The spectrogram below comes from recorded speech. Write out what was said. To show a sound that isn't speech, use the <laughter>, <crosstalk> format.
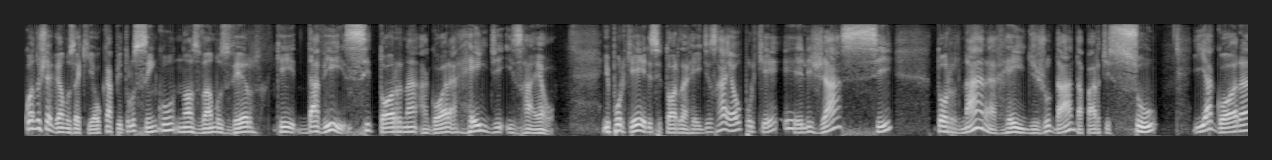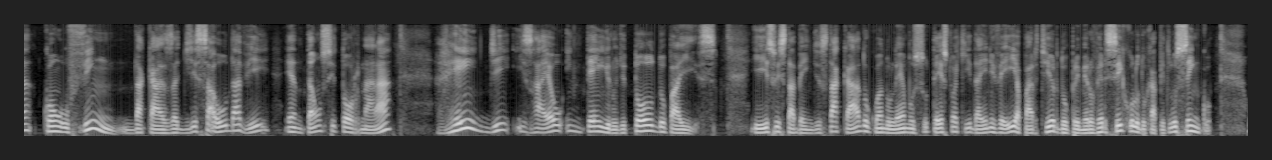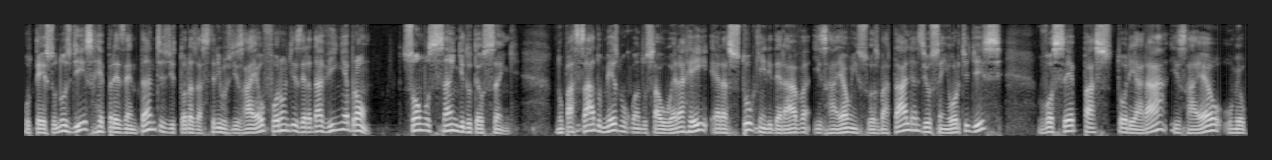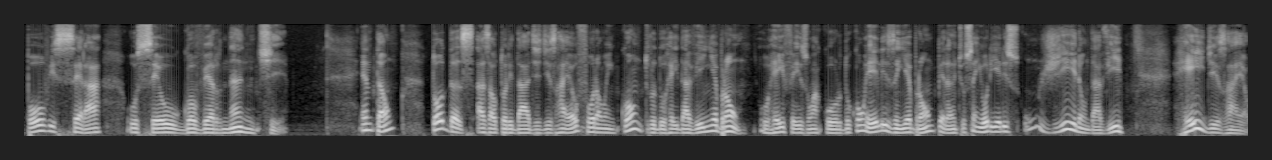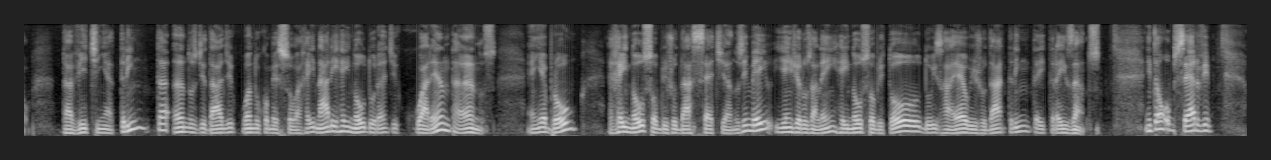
Quando chegamos aqui ao capítulo 5, nós vamos ver que Davi se torna agora rei de Israel. E por que ele se torna rei de Israel? Porque ele já se tornara rei de Judá, da parte sul, e agora com o fim da casa de Saul, Davi então se tornará rei de Israel inteiro, de todo o país. E isso está bem destacado quando lemos o texto aqui da NVI a partir do primeiro versículo do capítulo 5. O texto nos diz: representantes de todas as tribos de Israel foram dizer a Davi em Hebron: Somos sangue do teu sangue. No passado, mesmo quando Saul era rei, eras tu quem liderava Israel em suas batalhas, e o Senhor te disse: Você pastoreará Israel, o meu povo, e será o seu governante. Então, todas as autoridades de Israel foram ao encontro do rei Davi em Hebron. O rei fez um acordo com eles em Hebron perante o Senhor, e eles ungiram Davi, rei de Israel. Davi tinha 30 anos de idade quando começou a reinar e reinou durante 40 anos. Em Hebron, reinou sobre Judá sete anos e meio, e em Jerusalém reinou sobre todo Israel e Judá 33 anos. Então, observe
